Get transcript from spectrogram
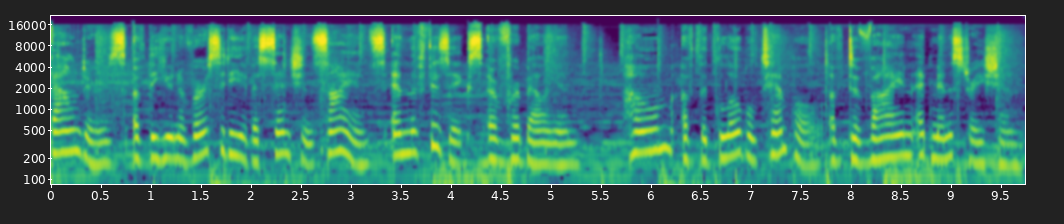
founders of the University of Ascension Science and the Physics of Rebellion, home of the Global Temple of Divine Administration.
